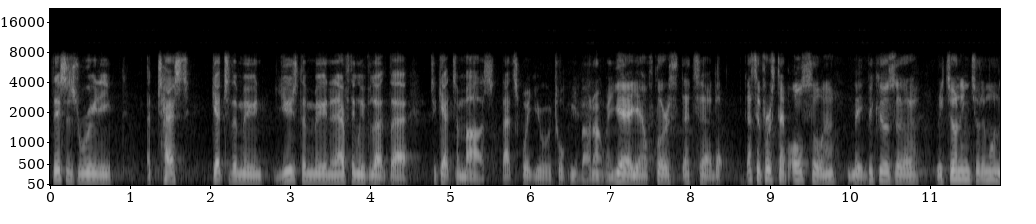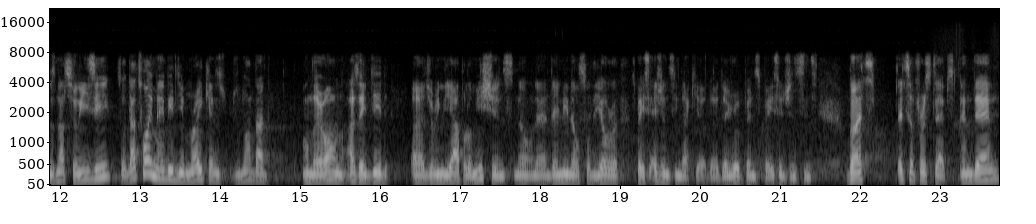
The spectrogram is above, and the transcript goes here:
This is really a test. Get to the moon, use the moon and everything we've learned there to get to Mars. That's what you were talking about, aren't we? Yeah, yeah, of course. That's uh, that, that's the first step also, huh? because uh, returning to the moon is not so easy. So that's why maybe the Americans do not that on their own as they did uh, during the Apollo missions. No, they, they, need also the other space agencies, like uh, the, the European space agencies. But it's the first steps, and then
